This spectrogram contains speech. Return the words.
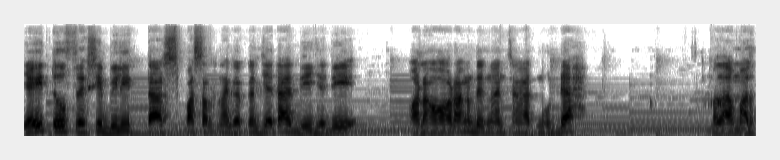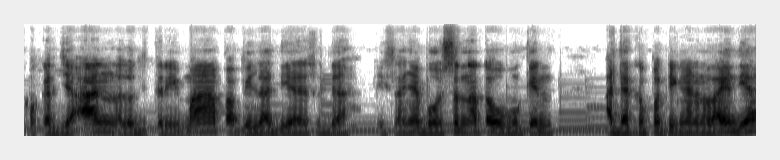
yaitu fleksibilitas pasar tenaga kerja tadi. Jadi orang-orang dengan sangat mudah melamar pekerjaan lalu diterima apabila dia sudah istilahnya bosen atau mungkin ada kepentingan yang lain dia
